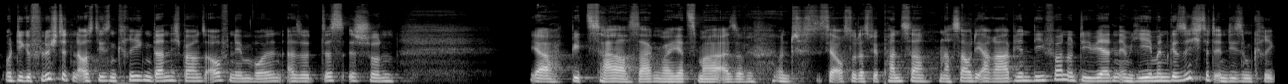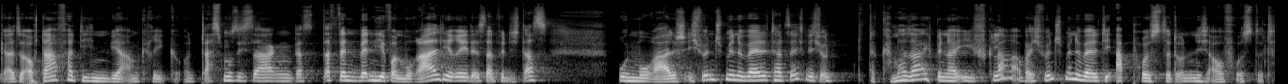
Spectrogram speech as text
und die Geflüchteten aus diesen Kriegen dann nicht bei uns aufnehmen wollen. Also das ist schon, ja, bizarr, sagen wir jetzt mal. Also, und es ist ja auch so, dass wir Panzer nach Saudi-Arabien liefern und die werden im Jemen gesichtet in diesem Krieg. Also auch da verdienen wir am Krieg. Und das muss ich sagen, dass, dass wenn, wenn hier von Moral die Rede ist, dann finde ich das unmoralisch. Ich wünsche mir eine Welt tatsächlich, und da kann man sagen, ich bin naiv, klar, aber ich wünsche mir eine Welt, die abrüstet und nicht aufrüstet.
